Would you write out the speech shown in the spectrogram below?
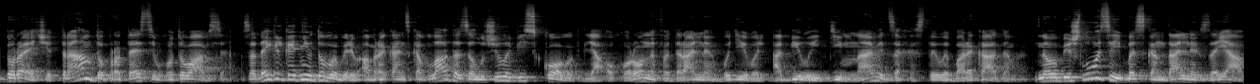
До речі, Трамп до протестів готувався. За декілька днів до виборів американська влада залучила військових для охорони федеральних будівель, а Білий дім навіть захистили барикадами. Не обійшлося й без скандальних заяв.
